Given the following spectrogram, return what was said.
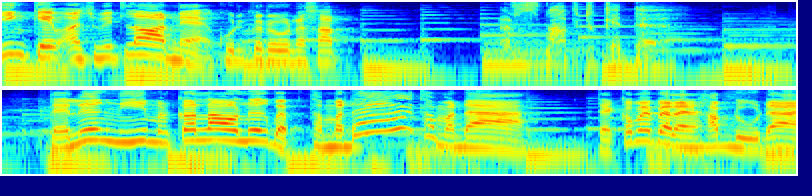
ยิ่งเกมเอาชีวิตรอดเนี่ยคุณก็รู้นะครับ Let's stop together แต่เรื่องนี้มันก็เล่าเรื่องแบบธรรมดาธรรมดา แต่ก็ไม่เป็นไรนะครับดูได้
